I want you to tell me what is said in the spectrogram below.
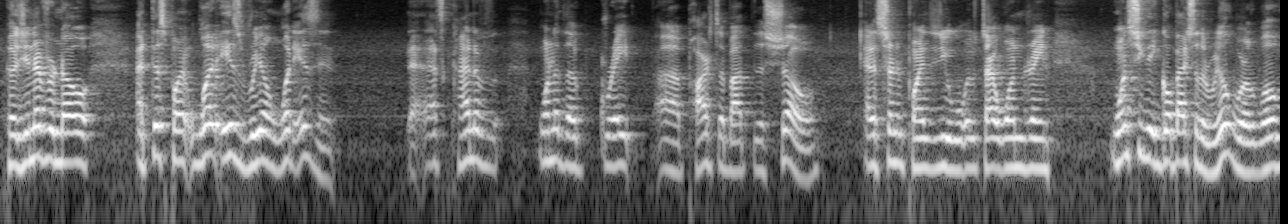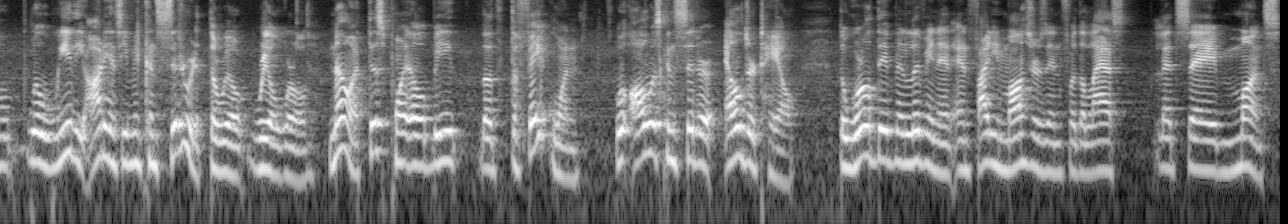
Because you never know at this point what is real and what isn't. That's kind of one of the great uh, parts about this show. At a certain point, you start wondering once you go back to the real world, well, will we, the audience, even consider it the real real world? No, at this point, it'll be the, the fake one. We'll always consider Elder Tale, the world they've been living in and fighting monsters in for the last let's say months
